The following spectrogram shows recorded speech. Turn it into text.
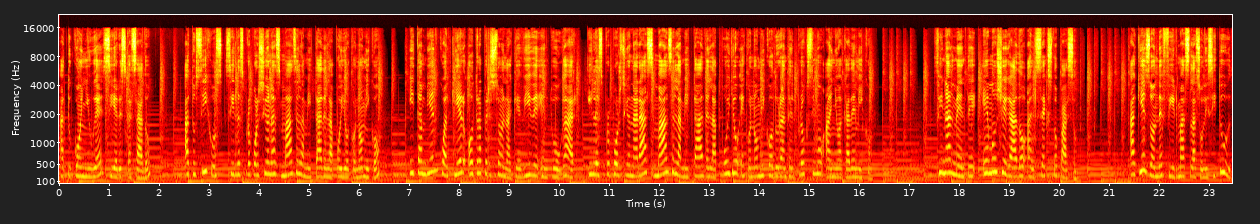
a tu cónyuge si eres casado, a tus hijos si les proporcionas más de la mitad del apoyo económico, y también cualquier otra persona que vive en tu hogar y les proporcionarás más de la mitad del apoyo económico durante el próximo año académico. Finalmente, hemos llegado al sexto paso, Aquí es donde firmas la solicitud.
